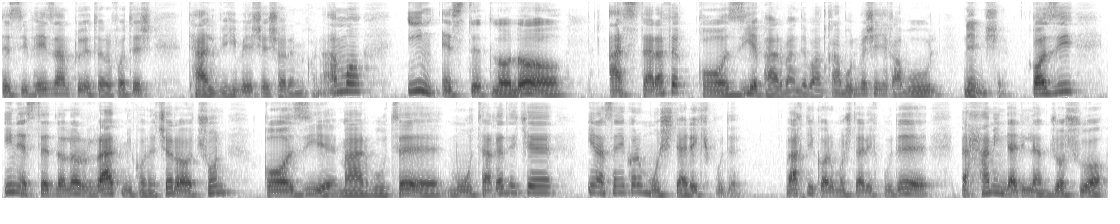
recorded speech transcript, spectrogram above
استیو هیز تو اعترافاتش تلویحی بهش اشاره می‌کنه. اما این استدلالا از طرف قاضی پرونده باید قبول بشه که قبول نمیشه. قاضی این استدلالا رو رد می‌کنه. چرا؟ چون قاضی مربوطه معتقده که این اصلا یه کار مشترک بوده. وقتی کار مشترک بوده به همین دلیل هم جاشوا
